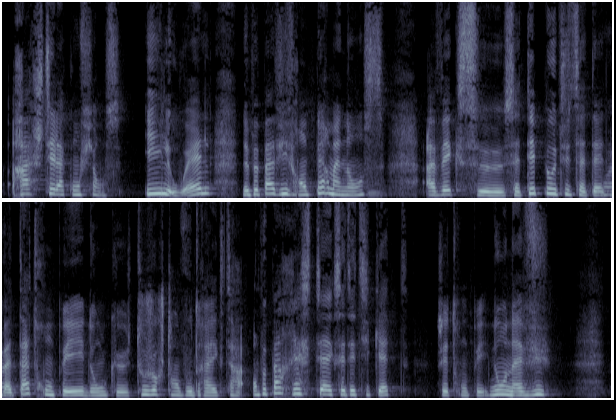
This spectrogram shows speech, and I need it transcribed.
racheter la confiance. Il ou elle ne peut pas vivre en permanence avec ce- cette épée au-dessus de sa tête. Ouais. Bah, t'as trompé, donc euh, toujours je t'en voudrais, etc. On peut pas rester avec cette étiquette. J'ai trompé. Nous, on a vu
